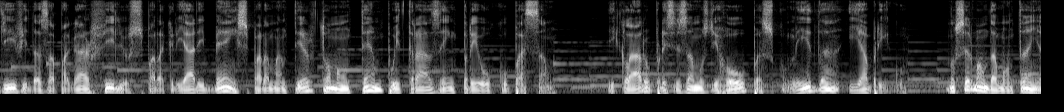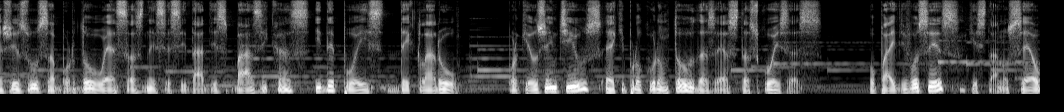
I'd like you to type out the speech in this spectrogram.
Dívidas a pagar, filhos para criar e bens para manter tomam tempo e trazem preocupação. E claro, precisamos de roupas, comida e abrigo. No Sermão da Montanha, Jesus abordou essas necessidades básicas e depois declarou: Porque os gentios é que procuram todas estas coisas. O Pai de vocês, que está no céu,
